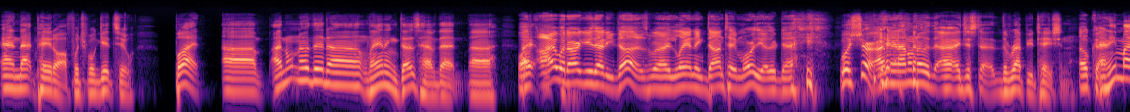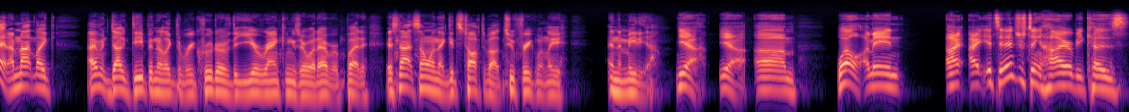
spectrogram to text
and that paid off, which we'll get to. But uh, I don't know that uh, Lanning does have that. Uh, well, I- I, would argue that he does by landing Dante Moore the other day. well, sure. I mean, I don't know. I I just uh, the reputation. okay, And he might. I'm not like I haven't dug deep into like the recruiter of the year rankings or whatever, but it's not someone that gets talked about too frequently in the media. yeah, yeah. Um, well, I mean, I, I it's an interesting hire because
